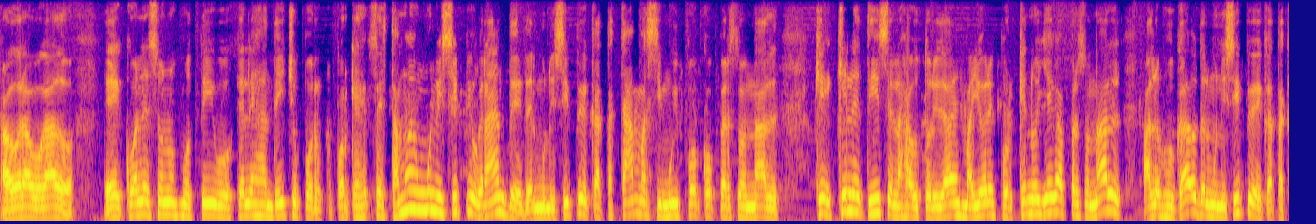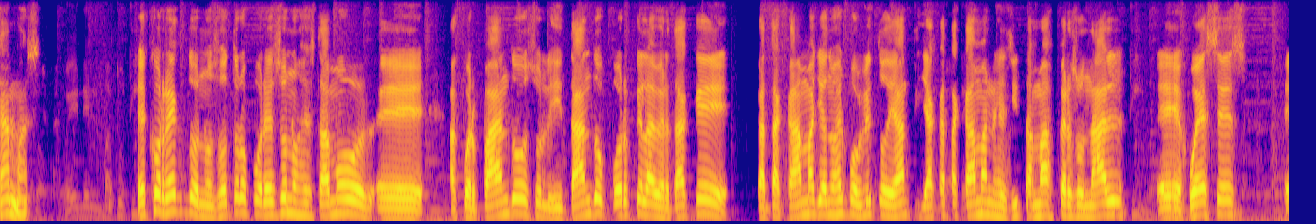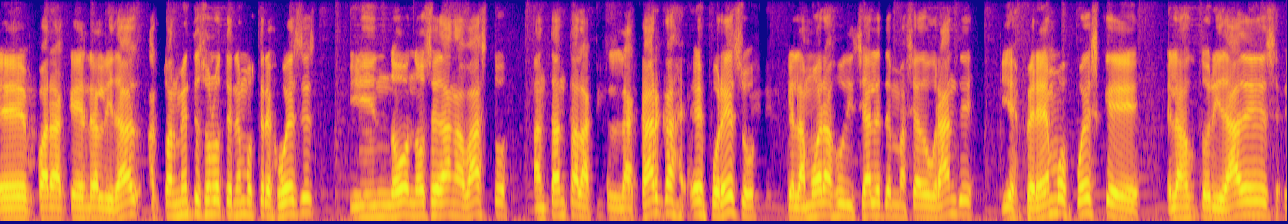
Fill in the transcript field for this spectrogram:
Ahora, abogado, eh, ¿cuáles son los motivos? ¿Qué les han dicho? Por, porque estamos en un municipio grande, del municipio de Catacamas y muy poco personal. ¿Qué, ¿Qué les dicen las autoridades mayores? ¿Por qué no llega personal a los juzgados del municipio de Catacamas? Es correcto, nosotros por eso nos estamos eh, acuerpando, solicitando, porque la verdad que Catacama ya no es el pueblito de antes, ya Catacama necesita más personal, eh, jueces, eh, para que en realidad actualmente solo tenemos tres jueces y no, no se dan abasto a tanta la, la carga. Es por eso que la mora judicial es demasiado grande y esperemos pues que las autoridades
